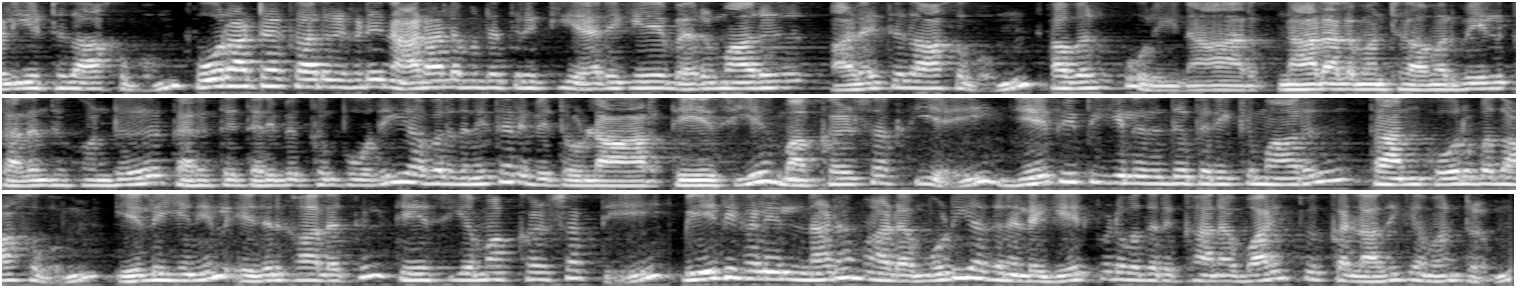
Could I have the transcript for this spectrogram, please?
வெளியிட்டதாகவும் போராட்டக்காரர்களை நாடாளுமன்றத்திற்கு அருகே வருமாறு அழைத்ததாகவும் அவர் கூறினார். நாடாளுமன்ற அமர்வில் கலந்து கொண்டு கருத்தை தெரிவிக்கும் போது அவர் இதனை தெரிவித்துள்ளார். தேசிய மக்கள் சக்தியை ஜேபிபியிலிருந்து பிரிக்குமாறு தான் கோருவதாகவும் இல்லையெனில் எதிர்காலத்தில் தேசிய மக்கள் சக்தி வீதிகளில் நடமாட முடியாத நிலை ஏற்படுவதற்கான வாய்ப்புகள் அதிகம் என்றும்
